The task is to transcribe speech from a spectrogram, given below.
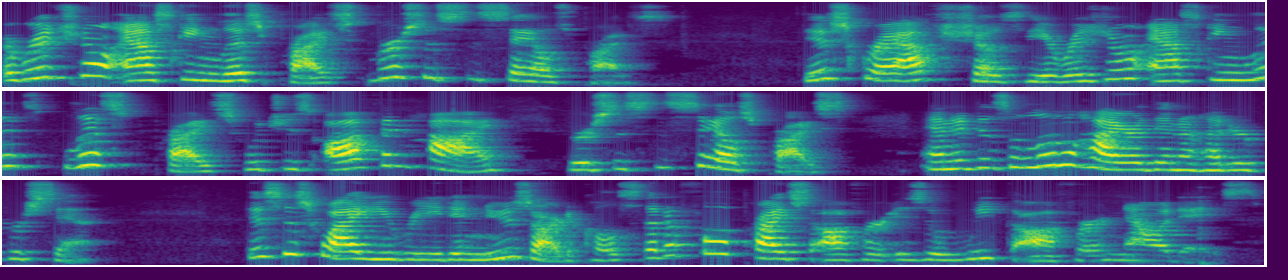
Original asking list price versus the sales price. This graph shows the original asking list, list price, which is often high, versus the sales price, and it is a little higher than 100%. This is why you read in news articles that a full price offer is a weak offer nowadays.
